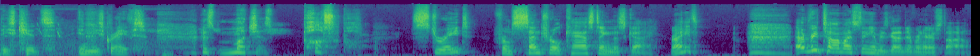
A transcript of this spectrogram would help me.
these kids in these graves. As much as possible. Straight from central casting, this guy, right? Every time I see him, he's got a different hairstyle.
